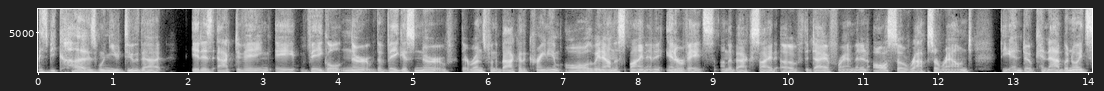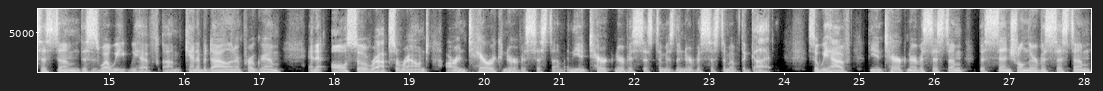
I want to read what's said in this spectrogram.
is because when you do that, it is activating a vagal nerve, the vagus nerve that runs from the back of the cranium all the way down the spine, and it innervates on the backside of the diaphragm. And it also wraps around the endocannabinoid system. This is why we, we have um, cannabidiol in our program. And it also wraps around our enteric nervous system. And the enteric nervous system is the nervous system of the gut. So we have the enteric nervous system, the central nervous system,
